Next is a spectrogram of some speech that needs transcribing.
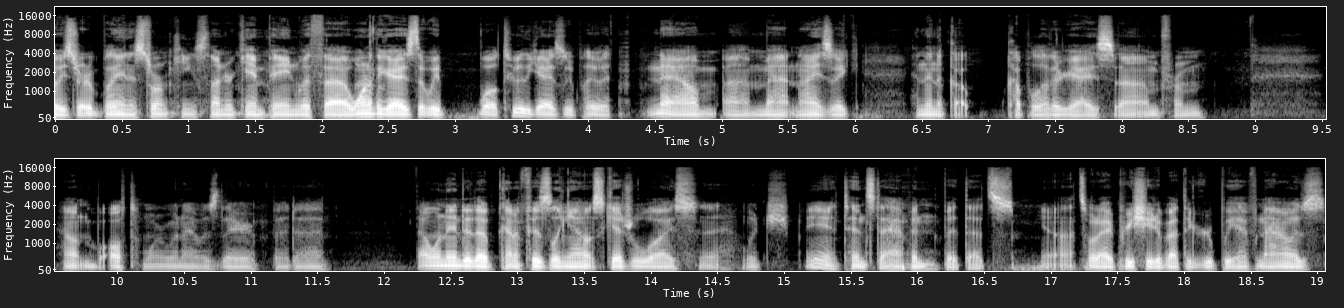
we started playing a Storm King's Thunder campaign with uh, one of the guys that we, well, two of the guys we play with now, uh, Matt and Isaac, and then a cou- couple other guys um, from out in Baltimore when I was there. But uh, that one ended up kind of fizzling out schedule wise, uh, which yeah tends to happen. But that's you know that's what I appreciate about the group we have now is,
